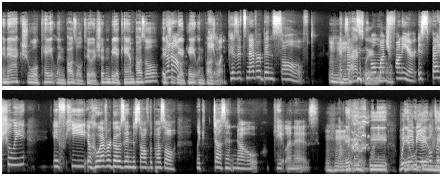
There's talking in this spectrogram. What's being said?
an actual Caitlyn puzzle too. It shouldn't be a Cam puzzle. It No, should no. be a Caitlyn puzzle. because it's never been solved. Mhm. And Exactly. that's so much No. funnier, especially if he whoever goes in to solve the puzzle like doesn't know who Caitlyn is. Mhm. It would be. Would it they be able to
